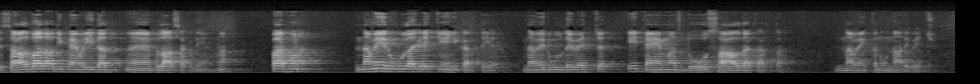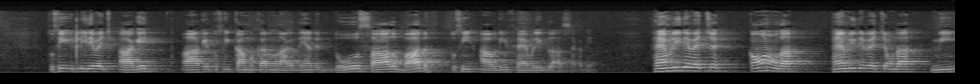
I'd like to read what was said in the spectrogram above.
ਤੇ ਸਾਲ ਬਾਅਦ ਆਪਦੀ ਫੈਮਿਲੀ ਦਾ ਬੁਲਾ ਸਕਦੇ ਆ ਹਨਾ? ਪਰ ਹੁਣ ਨਵੇਂ ਰੂਲ ਆ ਜਿਹੜੇ ਚੇਂਜ ਕਰਤੇ ਆ। ਨਵੇਂ ਰੂਲ ਦੇ ਵਿੱਚ ਇਹ ਟਾਈਮ 2 ਸਾਲ ਦਾ ਕਰਤਾ, ਨਵੇਂ ਕਾਨੂੰਨਾਂ ਦੇ ਵਿੱਚ। ਤੁਸੀਂ ਇਟਲੀ ਦੇ ਵਿੱਚ ਆ ਗਏ ਆ ਕੇ ਤੁਸੀਂ ਕੰਮ ਕਰਨ ਲੱਗਦੇ ਆ ਤੇ 2 ਸਾਲ ਬਾਅਦ ਤੁਸੀਂ ਆਪਦੀ ਫੈਮਿਲੀ ਬੁਲਾ ਸਕਦੇ ਆ। ਫੈਮਿਲੀ ਦੇ ਵਿੱਚ ਕੌਣ ਆਉਂਦਾ? ਫੈਮਿਲੀ ਦੇ ਵਿੱਚ ਆਉਂਦਾ ਮੀ,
